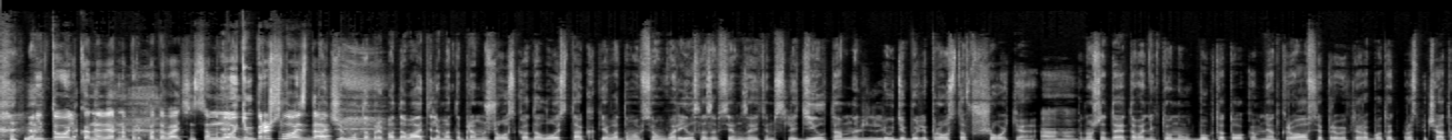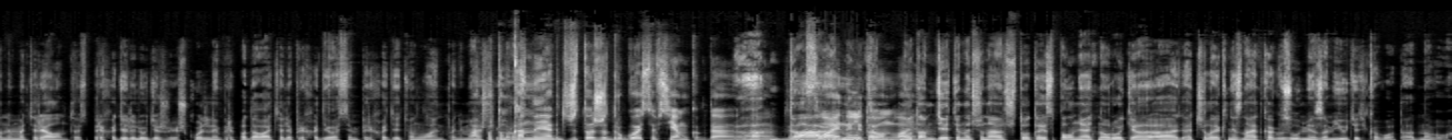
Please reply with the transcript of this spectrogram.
Не только, наверное, преподавательницам, многим пришлось, да. Почему-то преподавателям это прям жестко удалось, так как я в этом во всем варился, за всем за этим следил, там люди были просто в шоке. Ага. Потому что до этого никто ноутбук-то толком не открывал, все привыкли работать по распечатанным материалам. То есть переходили люди же, и школьные преподаватели, приходилось им переходить онлайн, понимаешь? А потом просто... коннект же тоже другой совсем, когда а, да, да, офлайн ну, или там, ты онлайн. Ну, там дети начинают что-то исполнять на уроке, а, а человек не знает, как в зуме замьютить кого-то одного.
